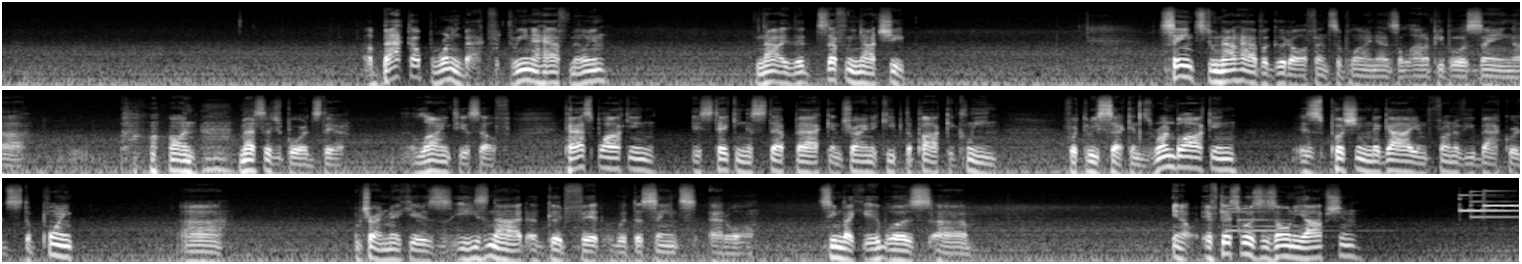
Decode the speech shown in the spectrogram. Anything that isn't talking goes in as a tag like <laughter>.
A backup running back for three and a half million. Now it's definitely not cheap. Saints do not have a good offensive line, as a lot of people are saying uh, <laughs> on message boards. There, lying to yourself. Pass blocking is taking a step back and trying to keep the pocket clean for three seconds. Run blocking is pushing the guy in front of you backwards. The point uh, I'm trying to make here is he's not a good fit with the Saints at all. seemed like it was, uh, you know, if this was his only option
